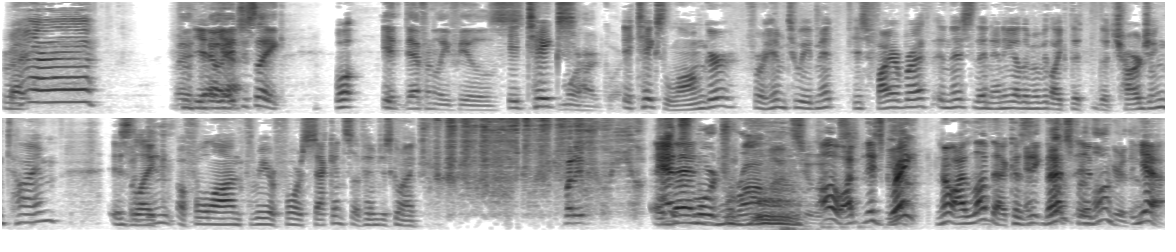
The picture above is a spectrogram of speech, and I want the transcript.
Right. Ah. But, Yeah, no, yeah. It's just like Well, it definitely feels. it takes more hardcore. it takes longer for him to emit his fire breath in this than any other movie. Like the the charging time is But like then- a full on three or four seconds of him just going. But it adds then- more drama to it. Oh, I, it's great. No, I love that because And it that's goes for longer, though. Yeah,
